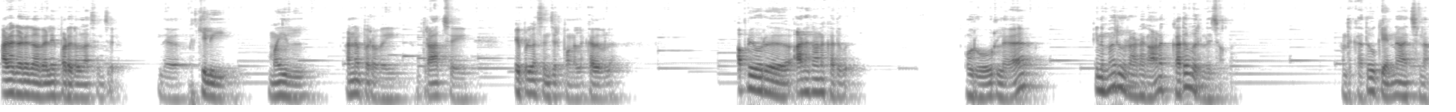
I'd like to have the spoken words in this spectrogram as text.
அழகழகாக வேலைப்பாடுகள்லாம் செஞ்சு இந்த கிளி மயில் அன்னப்பறவை திராட்சை இப்படிலாம் செஞ்சுருப்பாங்கள்ல கதவில்? அப்படி ஒரு அழகான கதவு. ஒரு ஊரில் இந்த மாதிரி ஒரு அழகான கதவு இருந்துச்சான் அந்த கதவுக்கு என்ன ஆச்சுன்னா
